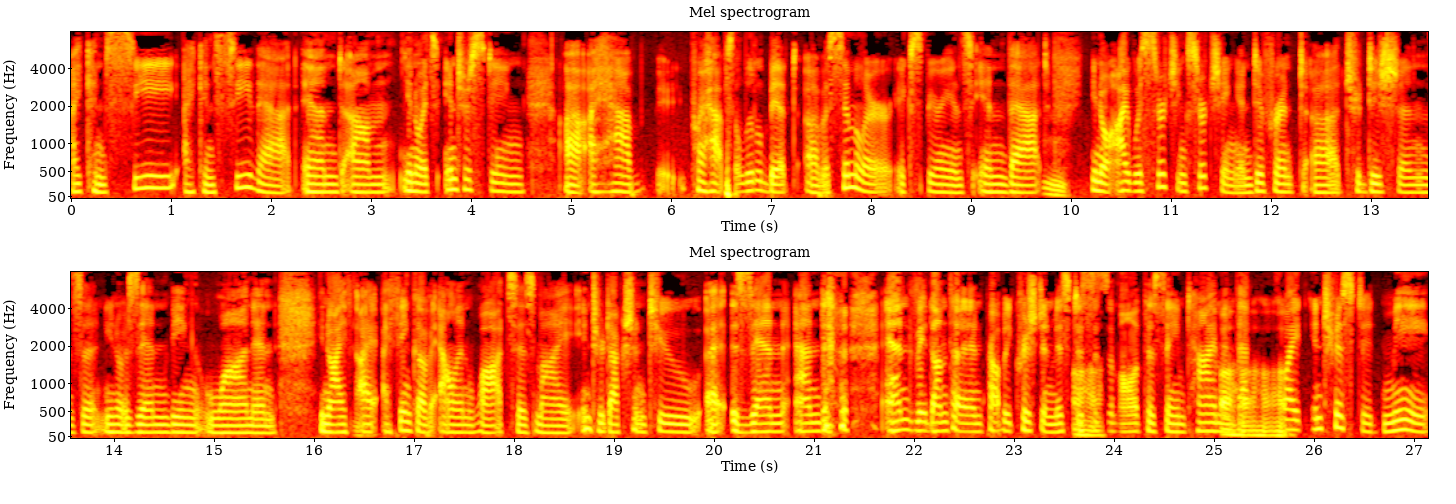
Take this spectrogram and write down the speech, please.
I can see, I can see that. And, um, you know, it's interesting. Uh, I have perhaps a little bit of a similar experience in that, mm. you know, I was searching, searching in different, uh, traditions, uh, you know, Zen being one. And, you know, I, I, I think of Alan Watts as my introduction to uh, Zen Zen and and Vedanta and probably Christian mysticism uh-huh. all at the same time, and uh-huh. that quite interested me.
